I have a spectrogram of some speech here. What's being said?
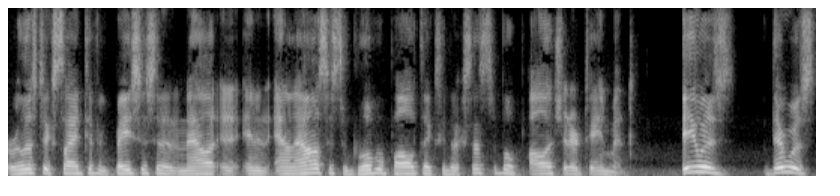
a realistic scientific basis, and an, anal- and an analysis of global politics into accessible, polished entertainment. It was there was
